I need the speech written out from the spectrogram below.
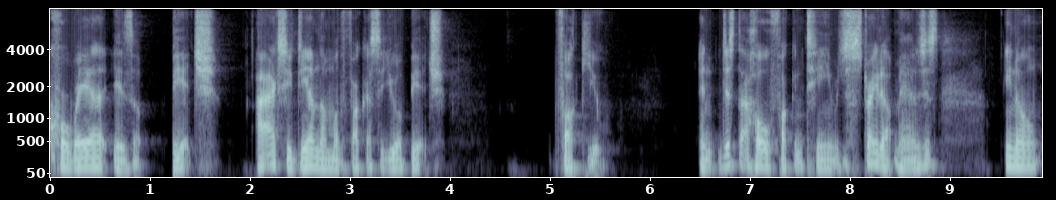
Correa is a bitch. I actually DM'd that motherfucker. I said, "You a bitch. Fuck you." And just that whole fucking team, just straight up, man. It's just you know,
